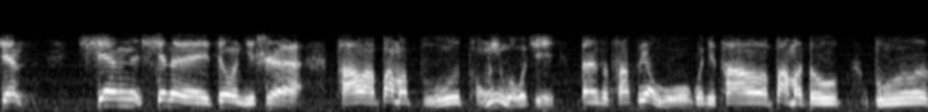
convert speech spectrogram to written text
现现现在这问题是，他爸妈不同意我过去，但是他非要我过去，他爸妈都。不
